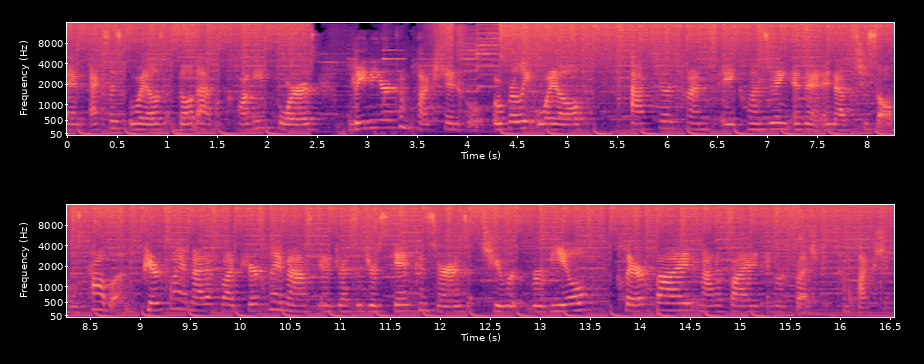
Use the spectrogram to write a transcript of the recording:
and excess oils build up, clogging pores, leaving your complexion overly oil after times a cleansing isn't enough to solve this problem. Purify and Mattify Pure Clay Mask addresses your skin concerns to re reveal clarified, mattified, and refreshed complexion.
